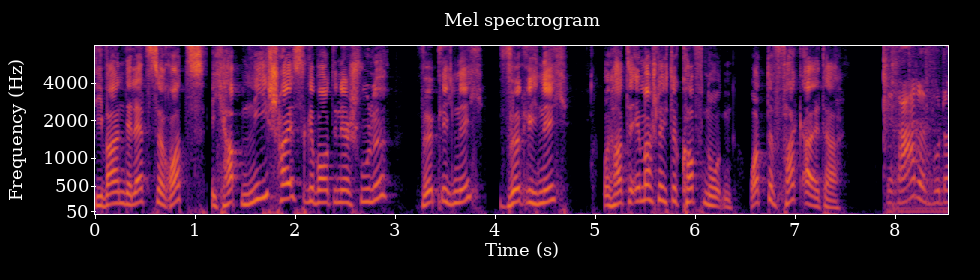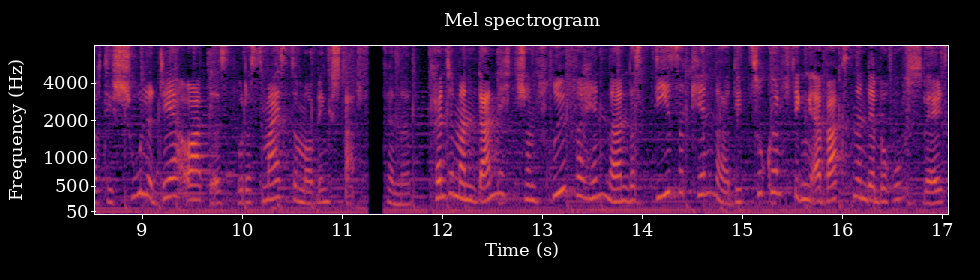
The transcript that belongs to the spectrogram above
die waren der letzte Rotz. Ich habe nie Scheiße gebaut in der Schule. Wirklich nicht. Wirklich nicht. Und hatte immer schlechte Kopfnoten. What the fuck, Alter? Gerade wo doch die Schule der Ort ist, wo das meiste Mobbing stattfindet, könnte man dann nicht schon früh verhindern, dass diese Kinder, die zukünftigen Erwachsenen der Berufswelt,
